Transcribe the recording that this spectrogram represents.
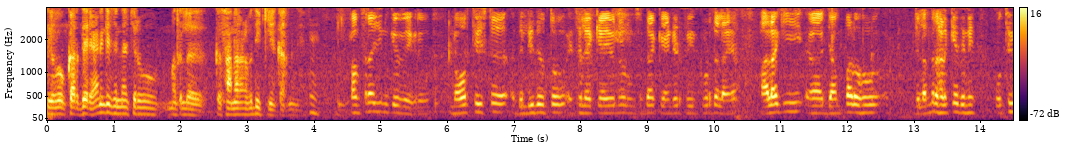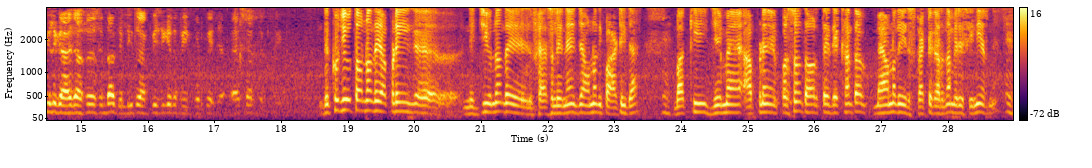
ਤੇ ਉਹ ਕਰਦੇ ਰਹਿਣਗੇ ਜਿੰਨਾ ਚਿਰ ਉਹ ਮਤਲਬ ਕਿਸਾਨਾਂ ਨਾਲ ਵਧੀਕੀਆਂ ਕਰਨਗੇ। ਹੰਸਰਾਜ ਜੀ ਨੂੰ ਕਿਵੇਂ ਵੇਖ ਰਹੇ ਹੋ ਨਾਰਥ ਈਸਟ ਦਿੱਲੀ ਦੇ ਉੱਤੋਂ ਇੱਥੇ ਲੈ ਕੇ ਆਏ ਉਹਨਾਂ ਨੂੰ ਸਿੱਧਾ ਕੈਂਡੀਡੇਟ ਫਰੀਦਕੋਟ ਦਾ ਲਾਇਆ ਹਾਲਾਂਕਿ ਜੰਪਲ ਉਹ ਜਲੰਧਰ ਹਲਕੇ ਦੇ ਨੇ ਉੱਥੇ ਵੀ ਲਗਾਇਆ ਜਾ ਸਕਦਾ ਸਿੱਧਾ ਦਿੱਲੀ ਤੋਂ ਐਮਪੀ ਸੀਗੇ ਤੇ ਫਰੀਦਕੋਟ ਭੇਜਿਆ ਇਸ ਵਾਰ? ਦੇਖੋ ਜੀ ਉਹ ਤਾਂ ਉਹਨਾਂ ਦੇ ਆਪਣੀ ਨਿੱਜੀ ਉਹਨਾਂ ਦੇ ਫੈਸਲੇ ਨੇ ਜਾਂ ਉਹਨਾਂ ਦੀ ਪਾਰਟੀ ਦਾ। ਬਾਕੀ ਜੇ ਮੈਂ ਆਪਣੇ ਪਰਸਨਲ ਤੌਰ ਤੇ ਦੇਖਾਂ ਤਾਂ ਮੈਂ ਉਹਨਾਂ ਦੀ ਰਿਸਪੈਕਟ ਕਰਦਾ ਮੇਰੇ ਸੀਨੀਅਰ ਨੇ।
